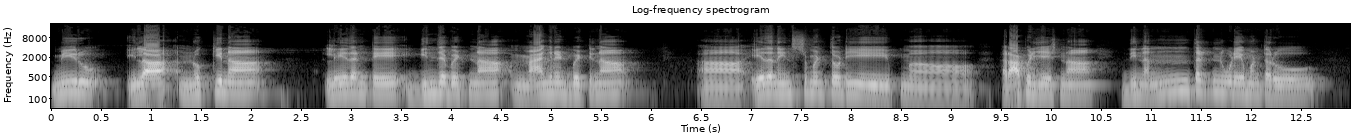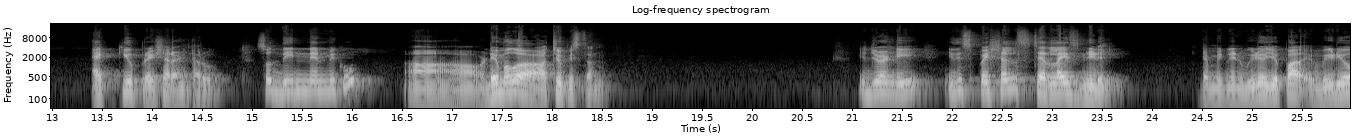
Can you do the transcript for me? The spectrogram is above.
మీరు ఇలా నొక్కినా లేదంటే గింజ పెట్టినా మ్యాగ్నెట్ పెట్టినా ఏదైనా ఇన్స్ట్రుమెంట్ తోటి ర్యాపిడ్ చేసినా దీని అంతటిని కూడా ఏమంటారు? అక్యుప్రెషర్ అంటారు. సో దీన్ని నేను మీకు డెమోగా చూపిస్తాను. ఇది చూడండి ఇది స్పెషల్ స్టెరిలైజ్ నీడిల్ అంటే మీకు నేను వీడియో చెప్పా వీడియో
